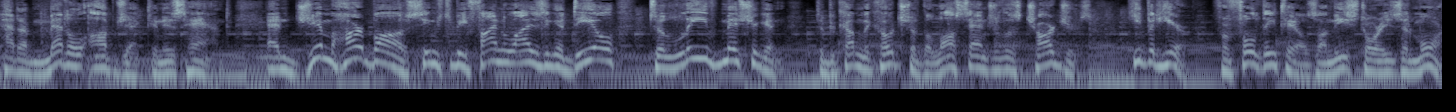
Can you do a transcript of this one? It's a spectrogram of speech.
had a metal object in his hand. And Jim Harbaugh seems to be finalizing a deal to leave Michigan to become the coach of the Los Angeles Chargers. Keep it here for full details on these stories and more.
